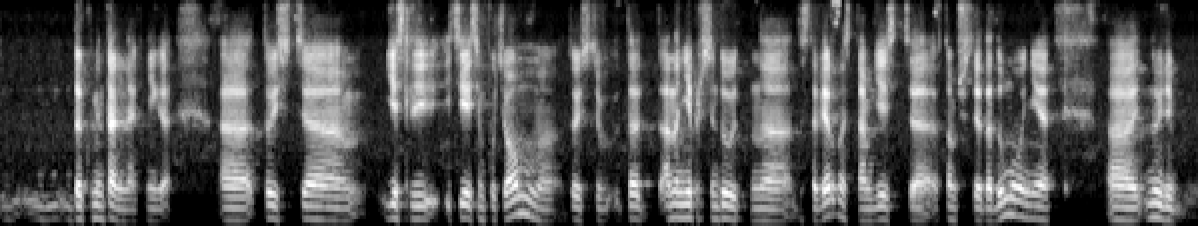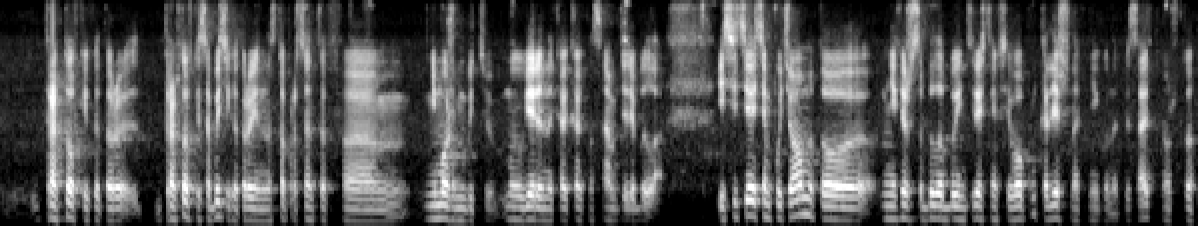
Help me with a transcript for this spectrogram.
документальная книга. Э, то есть, э, если идти этим путем, то есть она не претендует на достоверность, там есть э, в том числе додумывание, ну или трактовки, которые, трактовки событий, которые на 100% не можем быть, мы уверены, как, как на самом деле было. Если идти этим путем, то, мне кажется, было бы интереснее всего про Калешина книгу написать, потому что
